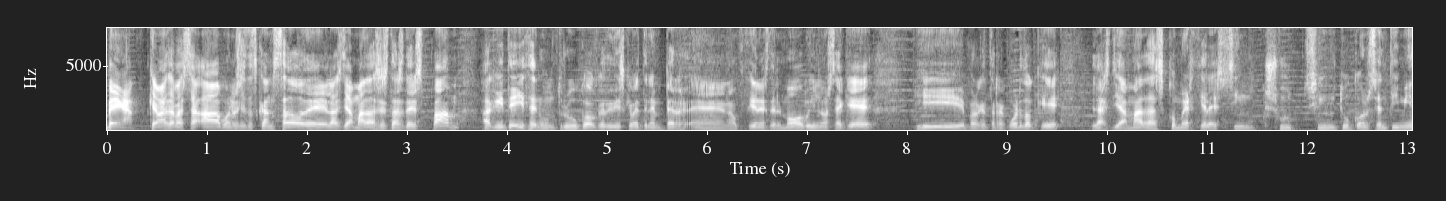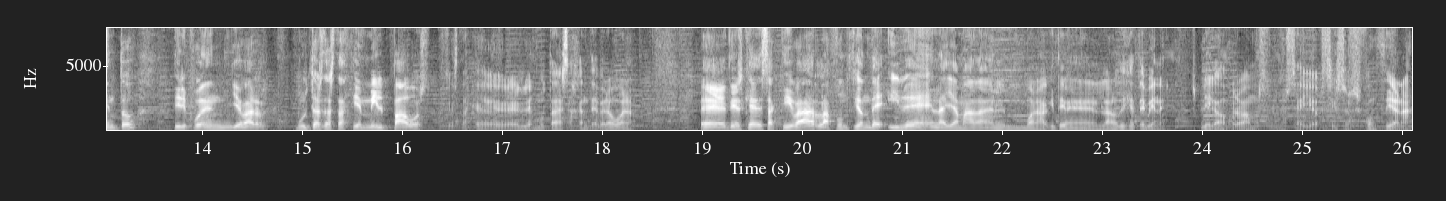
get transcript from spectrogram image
Venga, ¿qué más te pasa? Ah, bueno, si estás cansado de las llamadas estas de spam, aquí te dicen un truco que tienes que meter en, opciones del móvil, no sé qué. Y porque te recuerdo que las llamadas comerciales sin, sin tu consentimiento pueden llevar multas de hasta 100.000 pavos. Hasta que les multa a esa gente, pero bueno. Eh, tienes que desactivar la función de ID en la llamada. Bueno, aquí la noticia te viene pero vamos, no sé yo si eso funciona.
